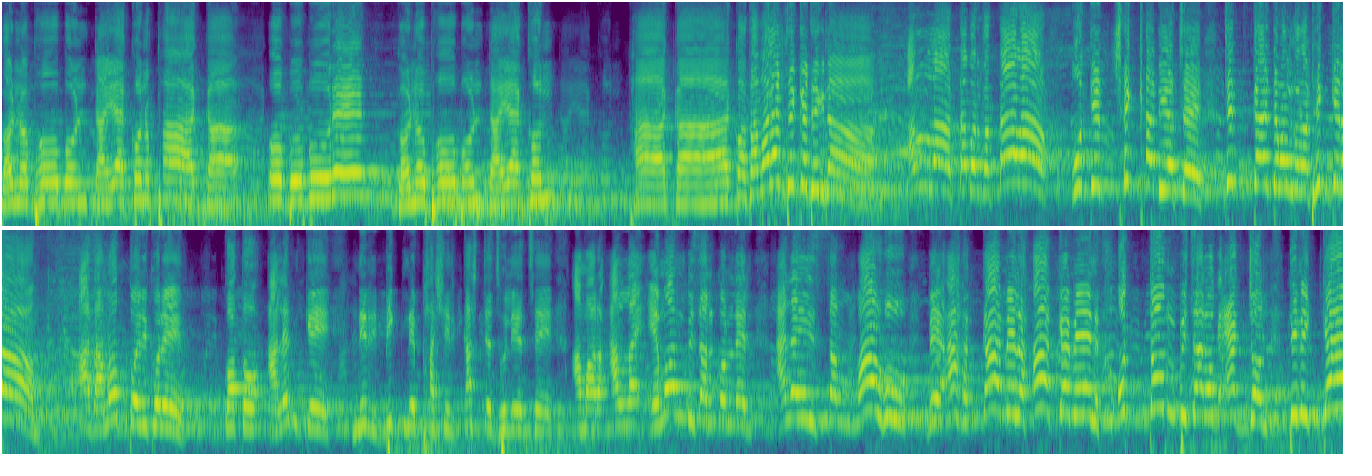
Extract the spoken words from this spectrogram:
গণভবনটা এখন ফাঁকা। ও বুবুরে গণভবনটা এখন ফাঁকা। কথা বলেন ঠিক ঠিক না? আল্লাহ তাবার তারা উচিত শিক্ষা দিয়েছে, চিৎকার দেওয়ার কথা ঠিক কিনা আদালত তৈরি করে কত আলেমকে নির্বিঘ্নে ফাঁসির কাস্টে ঝুলিয়েছে। আমার আল্লাহ এমন বিচার করলেন বে উত্তম বিচারক একজন, তিনি কে?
